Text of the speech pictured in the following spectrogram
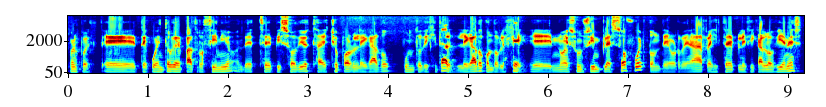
Bueno, pues eh, te cuento que el patrocinio de este episodio está hecho por legado.digital, legado con doble G. Eh, no es un simple software donde ordenar, registrar y planificar los bienes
